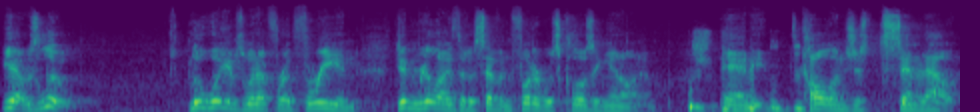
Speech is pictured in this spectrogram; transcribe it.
Yeah, it was Lou. Lou Williams went up for a three and didn't realize that a seven footer was closing in on him, and he, Collins just sent it out.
